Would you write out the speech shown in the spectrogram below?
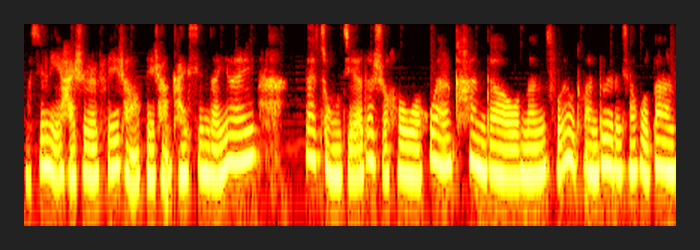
我心里还是非常非常开心的，因为在总结的时候，我忽然看到我们所有团队的小伙伴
